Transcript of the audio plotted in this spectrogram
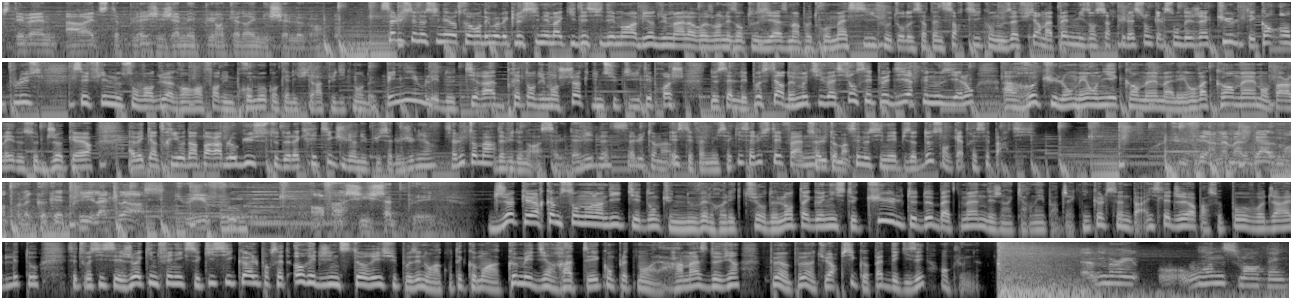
Steven, arrête s'il te plaît, j'ai jamais pu encadrer Michel Legrand. Salut c'est nos ciné, votre rendez-vous avec le cinéma qui décidément a bien du mal à rejoindre les enthousiasmes un peu trop massifs autour de certaines sorties qu'on nous affirme à peine mises en circulation qu'elles sont déjà cultes et quand en plus ces films nous sont vendus à grand renfort d'une promo qu'on qualifiera pudiquement de pénible et de tirade prétendument choc d'une subtilité proche de celle des posters de motivation, c'est peu dire que nous y allons à reculons mais on y est quand même allez, on va quand même en parler de ce Joker avec un trio d'imparables Auguste de la critique, Julien Dupuis, salut Julien. Salut Thomas. David Honora, salut David. Salut Thomas. Et Stéphane Moïsaki, salut Stéphane. Salut Thomas. C'est nos ciné épisode 204 et c'est parti. Tu fais un amalgame entre la coquetterie et la classe. Tu es fou. Enfin, si ça te plaît. Joker, comme son nom l'indique, est donc une nouvelle relecture de l'antagoniste culte de Batman, déjà incarné par Jack Nicholson, par Heath Ledger, par ce pauvre Jared Leto. Cette fois-ci, c'est Joaquin Phoenix qui s'y colle pour cette origin story supposée nous raconter comment un comédien raté, complètement à la ramasse, devient peu à peu un tueur psychopathe déguisé en clown. Uh, Murray, one small thing.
